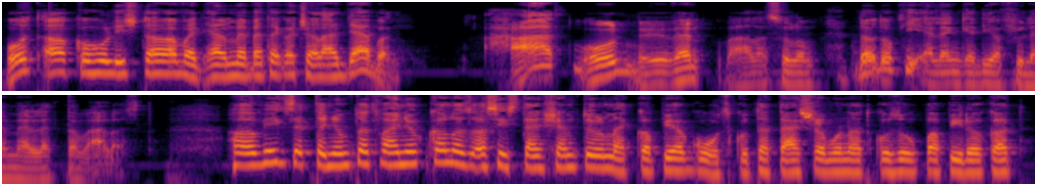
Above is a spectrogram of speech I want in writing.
Volt alkoholista vagy elmebeteg a családjában? Hát, volt bőven, válaszolom, de a doki elengedi a füle mellett a választ. Ha végzett a nyomtatványokkal, az asszisztensemtől megkapja a góckutatásra vonatkozó papírokat.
